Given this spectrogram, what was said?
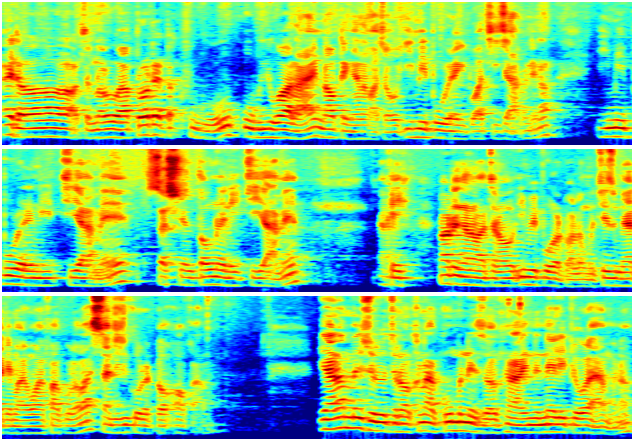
အဲ့တော့ကျွန်တော်တို့က product တစ်ခုကိုပို့ပြီးသွားတိုင်းနောက်တင်ကန်းမှာကျွန်တော် email ပို့ရင်တွားကြည့်ကြမယ်နော် email ပို့ရင်နေကြည့်ရမယ် session 3နဲ့နေကြည့်ရမယ် okay နောက်တင်ကန်းမှာကျွန်တော် email ပို့တော့တွားလုံးမကျေးဇူးများတင်ပါတယ် wifi ကိုလာပါ sanity ကိုတော့ off ပါရတော့မိတ်ဆွေတို့ကျွန်တော်ခဏ9မိနစ်ဆိုခဏလေးနည်းနည်းလေးပြောလိုက်အောင်မနော်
